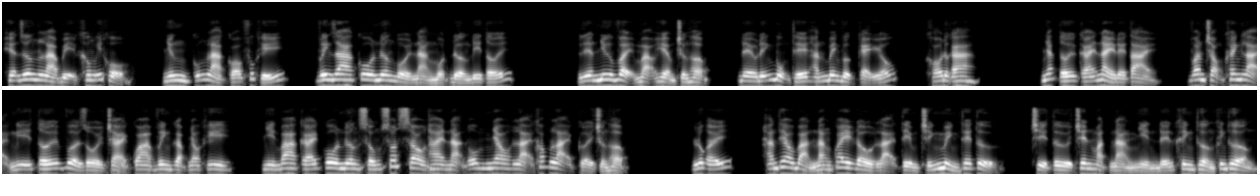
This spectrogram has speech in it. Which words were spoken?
Hiện dương là bị không ít khổ, nhưng cũng là có phúc khí, vinh ra cô nương bồi nàng một đường đi tới. Liên như vậy mạo hiểm trường hợp, đều đĩnh bụng thế hắn bên vực kẻ yếu, khó được a. Nhắc tới cái này đề tài, Văn Trọng Khanh lại nghĩ tới vừa rồi trải qua Vinh gặp nhau khi, nhìn ba cái cô nương sống sót sau hai nạn ôm nhau lại khóc lại cười trường hợp. Lúc ấy, hắn theo bản năng quay đầu lại tìm chính mình thế tử, chỉ từ trên mặt nàng nhìn đến khinh thường khinh thường.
